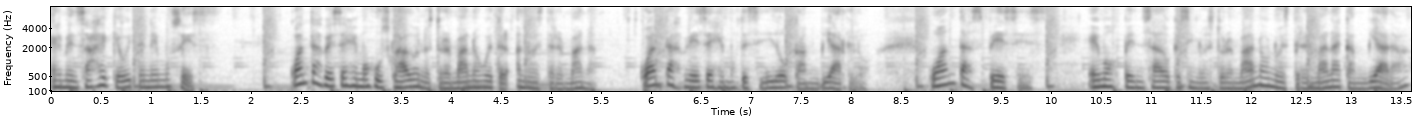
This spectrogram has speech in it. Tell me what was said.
El mensaje que hoy tenemos es, ¿Cuántas veces hemos juzgado a nuestro hermano o a nuestra hermana? ¿Cuántas veces hemos decidido cambiarlo? ¿Cuántas veces hemos pensado que si nuestro hermano o nuestra hermana cambiara,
